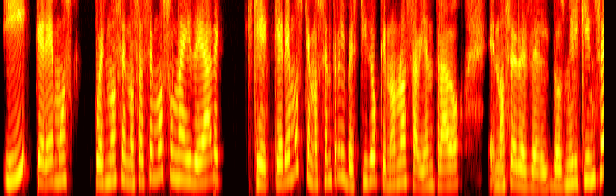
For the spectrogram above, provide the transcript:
Y queremos, pues no sé, nos hacemos una idea de que queremos que nos entre el vestido que no nos había entrado, eh, no sé, desde el 2015,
